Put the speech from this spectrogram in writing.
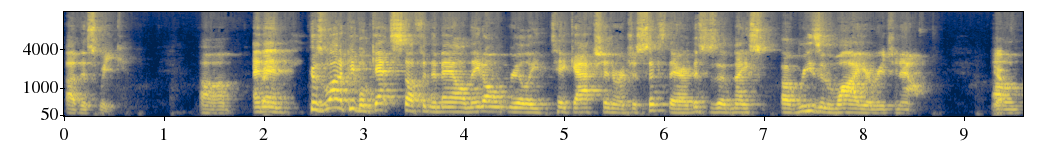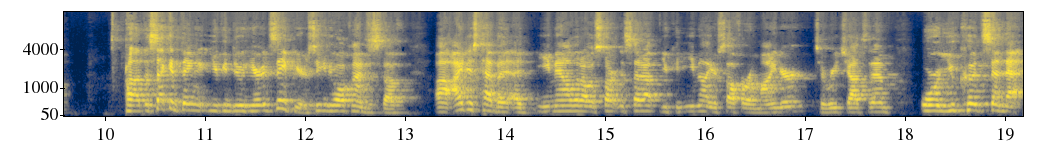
uh, this week. Um, and then because a lot of people get stuff in the mail and they don't really take action or it just sits there. This is a nice a reason why you're reaching out. Yep. Um, uh, the second thing you can do here, is Zapier, so you can do all kinds of stuff. Uh, I just have an email that I was starting to set up. You can email yourself a reminder to reach out to them, or you could send that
